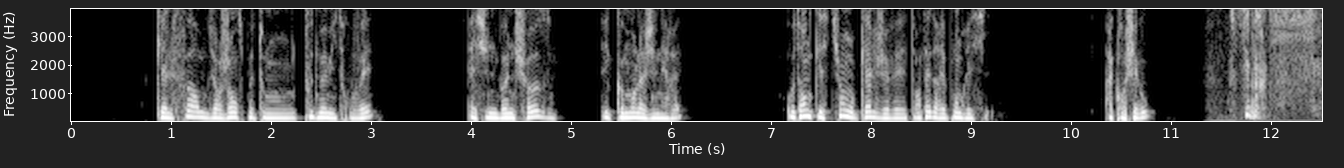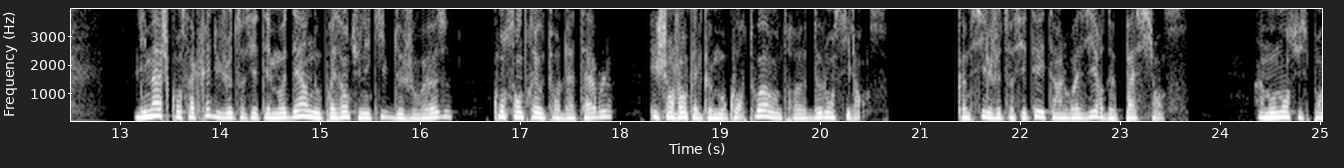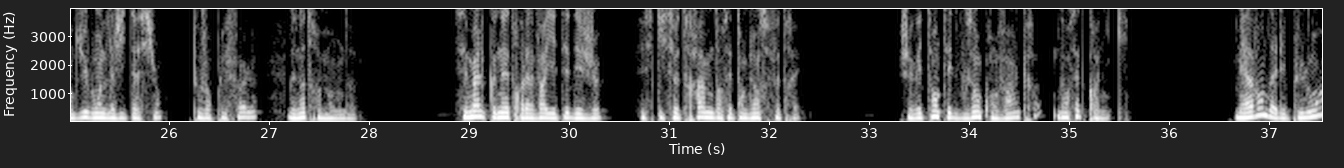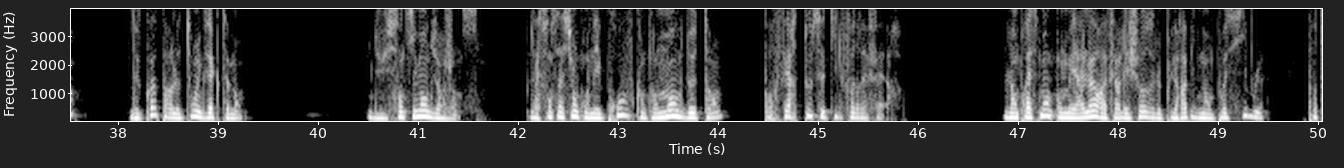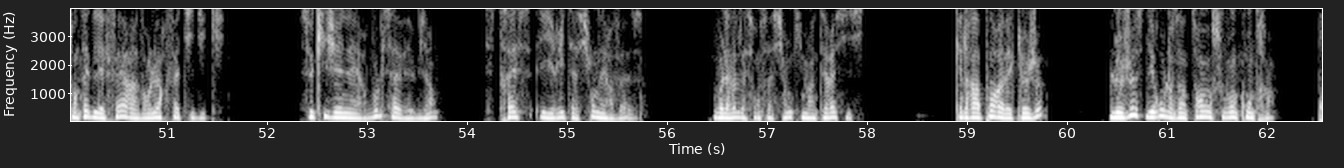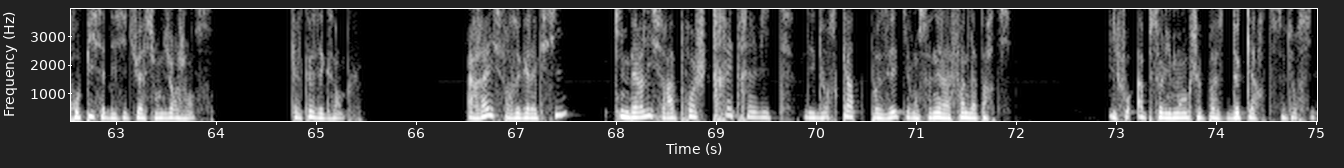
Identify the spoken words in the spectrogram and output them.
Quelle forme d'urgence peut-on tout de même y trouver? Est-ce une bonne chose? Et comment la générer? Autant de questions auxquelles je vais tenter de répondre ici. Accrochez-vous. C'est parti. L'image consacrée du jeu de société moderne nous présente une équipe de joueuses, concentrées autour de la table, échangeant quelques mots courtois entre deux longs silences. Comme si le jeu de société était un loisir de patience, un moment suspendu loin de l'agitation, toujours plus folle, de notre monde. C'est mal connaître la variété des jeux et ce qui se trame dans cette ambiance feutrée. Je vais tenter de vous en convaincre dans cette chronique. Mais avant d'aller plus loin, de quoi parle-t-on exactement? Du sentiment d'urgence la sensation qu'on éprouve quand on manque de temps pour faire tout ce qu'il faudrait faire. L'empressement qu'on met alors à faire les choses le plus rapidement possible pour tenter de les faire avant l'heure fatidique. Ce qui génère, vous le savez bien, stress et irritation nerveuse. Voilà la sensation qui m'intéresse ici. Quel rapport avec le jeu? Le jeu se déroule dans un temps souvent contraint, propice à des situations d'urgence. Quelques exemples. À Race for the Galaxy, Kimberly se rapproche très très vite des 12 cartes posées qui vont sonner la fin de la partie. Il faut absolument que je pose deux cartes ce tour-ci.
